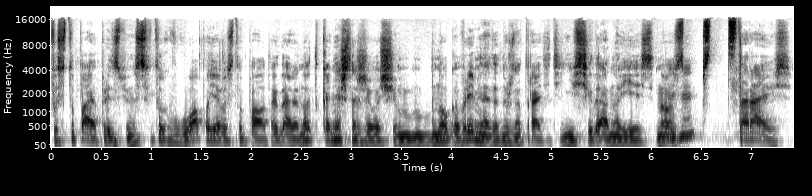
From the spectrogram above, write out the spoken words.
выступаю, в принципе, в институтах, в ГУАПа я выступал и так далее. Но это, конечно же, очень много времени на это нужно тратить, и не всегда оно есть. Но угу. стараюсь.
